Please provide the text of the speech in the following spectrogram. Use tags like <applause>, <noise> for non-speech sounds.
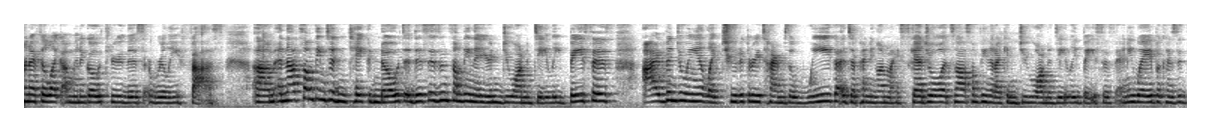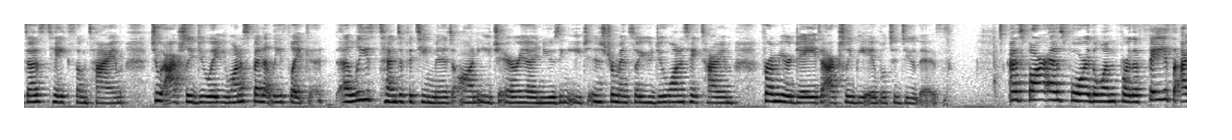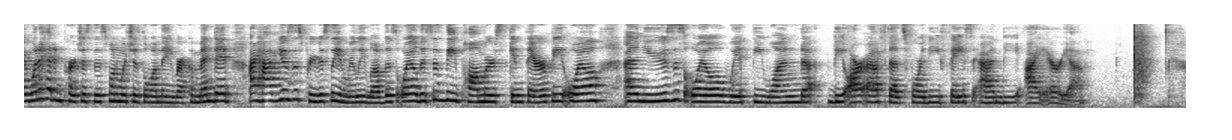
and I feel like I'm gonna go through this really fast. Um, and that's something to take note. This isn't something that you're gonna do on a daily basis. I've been doing it like two to three times a week, depending on my schedule. It's not something that I can do on a daily basis anyway, because it does take some time to actually do it. You wanna spend at least like, at least 10 to 15 minutes on each area and using each instrument. So you do wanna take time from your day to actually be able to do this. As far as for the one for the face, I went ahead and purchased this one, which is the one they recommended. I have used this previously and really love this oil. This is the Palmer's Skin Therapy Oil, and you use this oil with the one, the RF that's for the face and the eye area.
